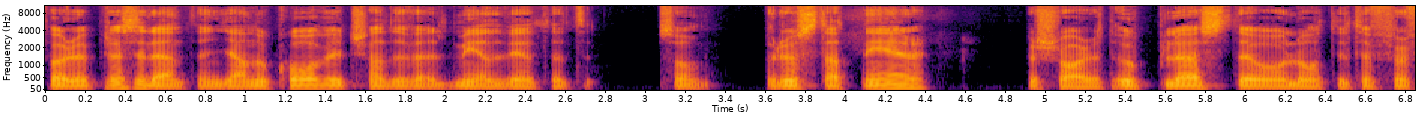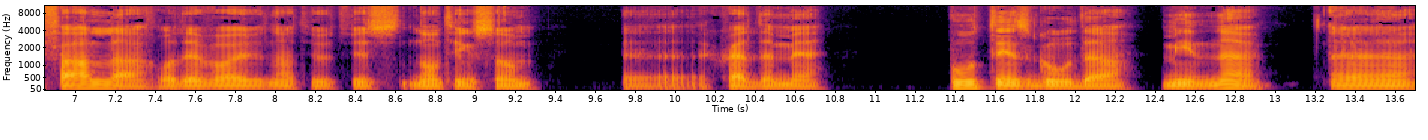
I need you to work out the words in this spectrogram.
förre presidenten Janukovic hade väldigt medvetet som rustat ner försvaret upplöste och låtit det förfalla och det var ju naturligtvis någonting som eh, skedde med Putins goda minne. Eh,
